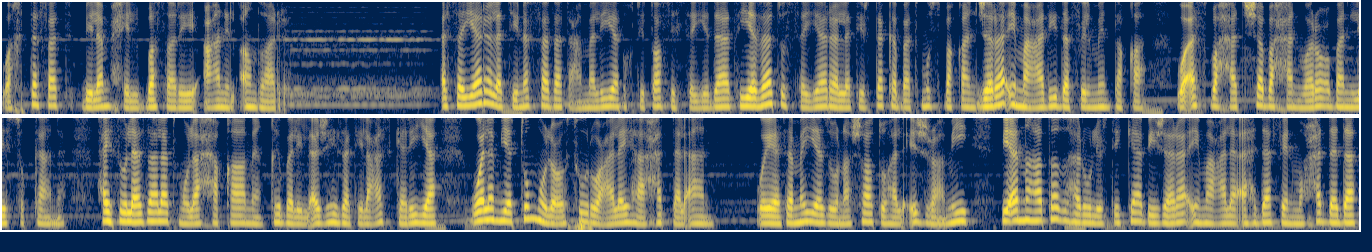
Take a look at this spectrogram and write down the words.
واختفت بلمح البصر عن الأنظار. السيارة التي نفذت عملية اختطاف السيدات هي ذات السيارة التي ارتكبت مسبقا جرائم عديدة في المنطقة وأصبحت شبحا ورعبا للسكان حيث لا زالت ملاحقة من قبل الأجهزة العسكرية ولم يتم العثور عليها حتى الآن. ويتميز نشاطها الإجرامي بأنها تظهر لارتكاب جرائم على أهداف محددة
